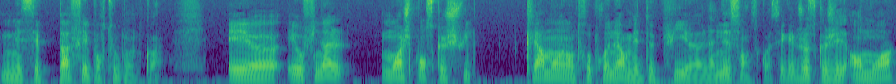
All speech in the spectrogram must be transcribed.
mais c'est pas fait pour tout le monde, quoi. Et, euh, et, au final, moi, je pense que je suis clairement un entrepreneur, mais depuis euh, la naissance, quoi. C'est quelque chose que j'ai en moi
